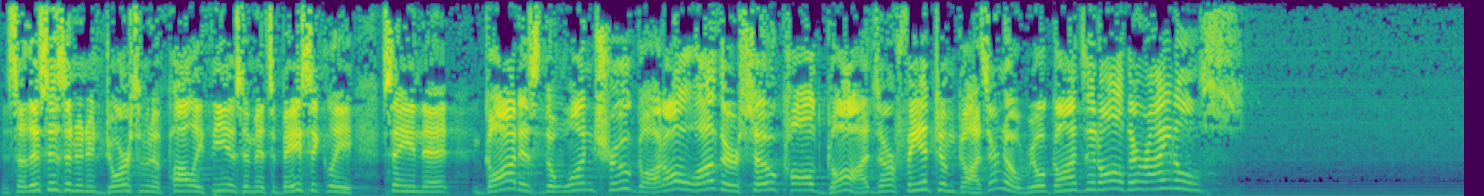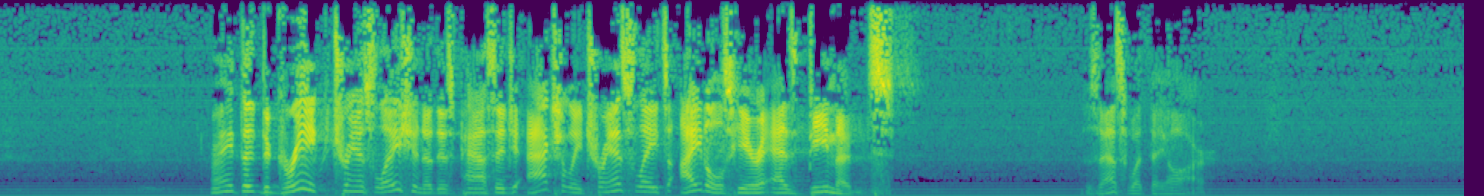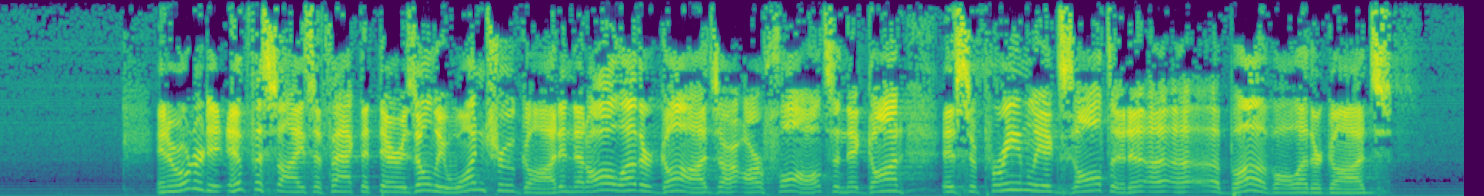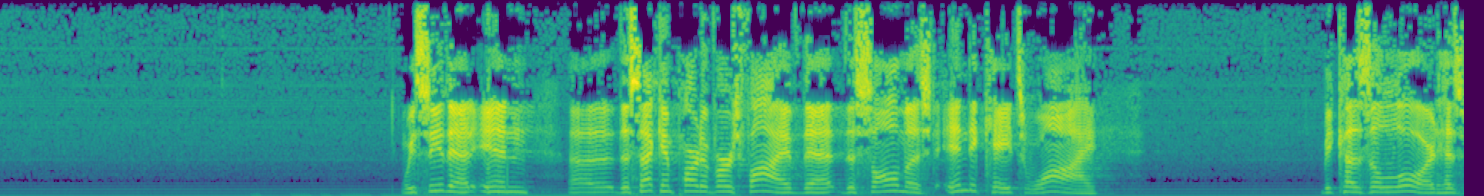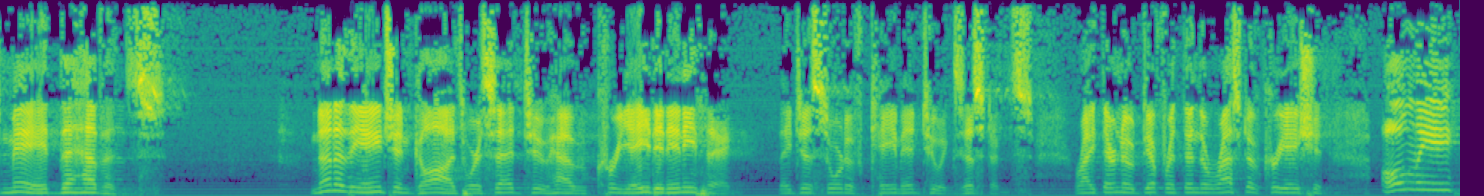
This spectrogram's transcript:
And so this isn't an endorsement of polytheism. It's basically saying that God is the one true God. All other so-called gods are phantom gods. They're no real gods at all. They're idols. Right? The, the Greek translation of this passage actually translates idols here as demons. Because that's what they are. In order to emphasize the fact that there is only one true God and that all other gods are, are false and that God is supremely exalted uh, uh, above all other gods, We see that in uh, the second part of verse 5 that the psalmist indicates why. Because the Lord has made the heavens. None of the ancient gods were said to have created anything. They just sort of came into existence. Right? They're no different than the rest of creation. Only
